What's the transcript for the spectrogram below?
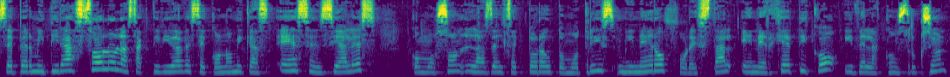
se permitirá solo las actividades económicas esenciales como son las del sector automotriz, minero, forestal, energético y de la construcción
